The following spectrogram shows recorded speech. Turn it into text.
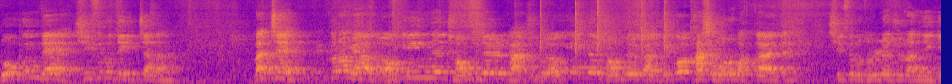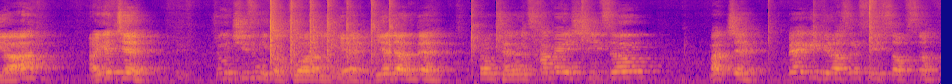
로그인데 지수로 돼 있잖아. 맞지? 그러면 여기 있는 점들 가지고 여기 있는 점들 가지고 다시 뭐로 바꿔야 돼? 지수로 돌려주라는 얘기야. 알겠지? 저거 지수니까 구하라는 게 돼? 그럼 쟤는 3의 C승 맞지? 빼기 비라 쓸 수 있어 없어?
